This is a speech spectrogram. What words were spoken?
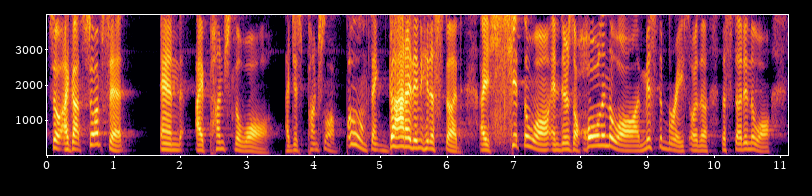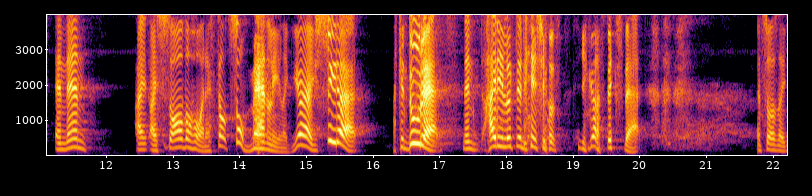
So I got so upset and I punched the wall. I just punched the wall. Boom. Thank God I didn't hit a stud. I hit the wall and there's a hole in the wall. I missed the brace or the, the stud in the wall. And then I, I saw the hole and I felt so manly. Like, yeah, you see that? I can do that. And then Heidi looked at me and she goes, You got to fix that. And so I was like,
